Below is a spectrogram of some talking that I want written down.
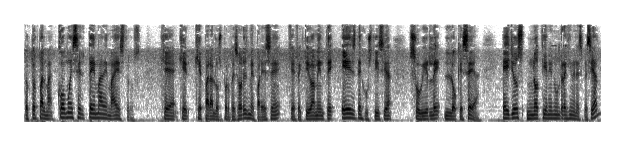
Doctor Palma, ¿cómo es el tema de maestros? Que, que, que para los profesores me parece que efectivamente es de justicia subirle lo que sea. ¿Ellos no tienen un régimen especial?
